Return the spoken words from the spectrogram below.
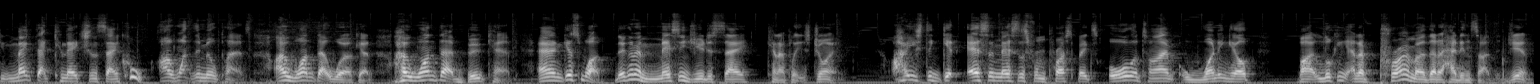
make that connection saying, cool, I want the meal plans. I want that workout. I want that boot camp. And guess what? They're gonna message you to say, can I please join? I used to get SMSs from prospects all the time wanting help by looking at a promo that I had inside the gym.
